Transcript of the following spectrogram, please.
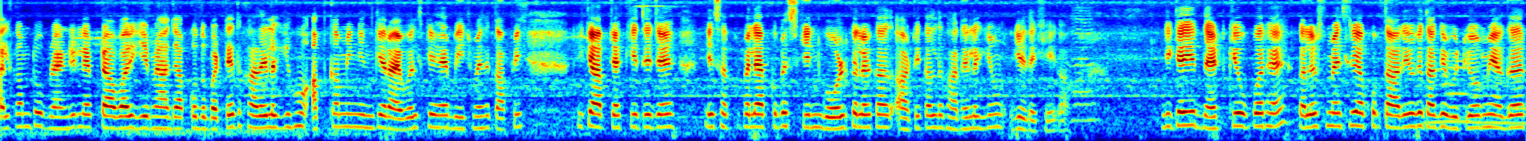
Welcome to branded left tower ये मैं आज आपको दुपट्टे दिखाने लगी हूँ। अपकमिंग इनके राइवल्स के हैं। बीच में से काफ़ी, ठीक है, आप चेक कीजिए जाए ये सबसे पहले आपको मैं स्किन गोल्ड कलर का आर्टिकल दिखाने लगी हूँ। ये देखिएगा। ठीक है, ये नेट के ऊपर है। कलर्स मैं इसलिए आपको बता रही हूँ कि ताकि वीडियो में अगर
